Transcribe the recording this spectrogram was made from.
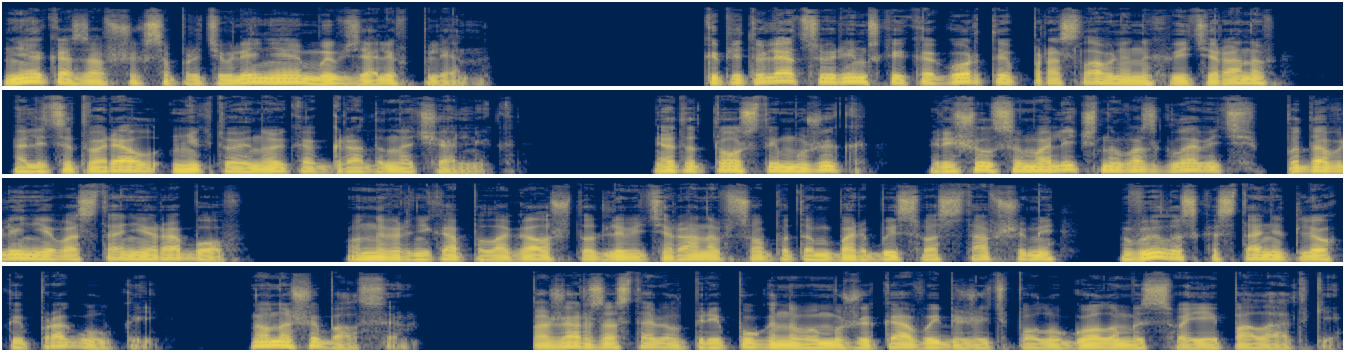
не оказавших сопротивления мы взяли в плен. Капитуляцию римской когорты прославленных ветеранов олицетворял никто иной, как градоначальник. Этот толстый мужик решил самолично возглавить подавление восстания рабов. Он наверняка полагал, что для ветеранов с опытом борьбы с восставшими вылазка станет легкой прогулкой. Но он ошибался. Пожар заставил перепуганного мужика выбежать полуголым из своей палатки.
